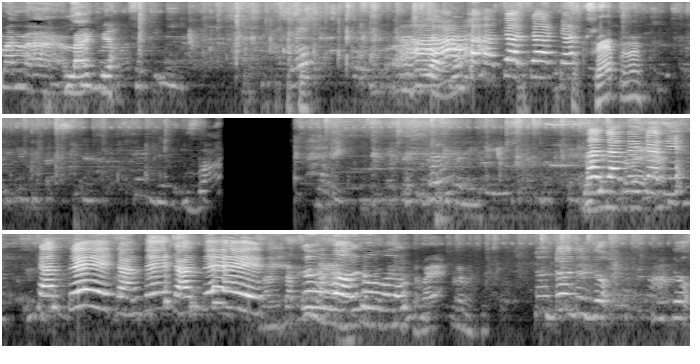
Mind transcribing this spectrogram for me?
Mana like ya? Ah. Subscribe. Nah, cantik, cantik. Cantik, cantik, cantik. Tunggu, tunggu. Duduk, duduk. Duduk.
